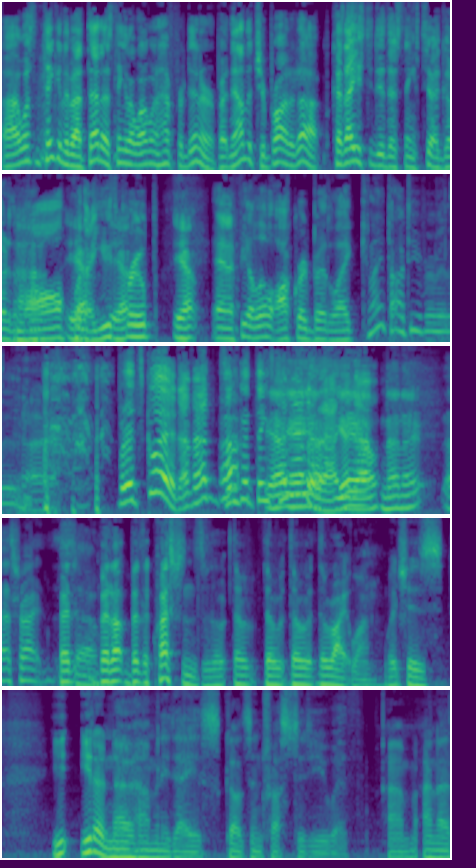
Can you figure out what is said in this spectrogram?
Uh, I wasn't thinking about that. I was thinking about what I want to have for dinner. But now that you brought it up, because I used to do those things too. I go to the Uh-huh. mall with our youth yeah, group, yeah. and I feel a little awkward. But like, can I talk to you for a minute? but it's good. I've had some good things yeah, come yeah, out yeah, of that. yeah, you yeah. know, No, no, that's right. But So- but uh, but the question's the the, the the the right one, which is you you don't know how many days God's entrusted you with, um, and uh,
